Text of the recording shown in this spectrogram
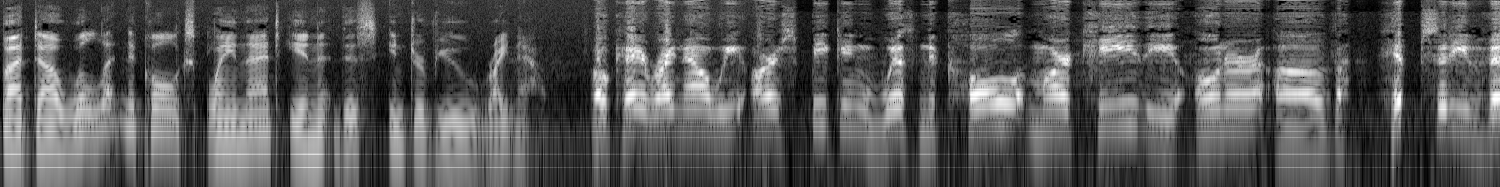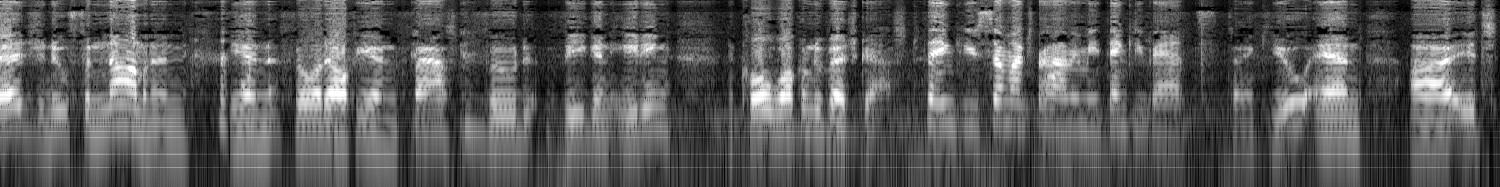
But uh, we'll let Nicole explain that in this interview right now. Okay, right now we are speaking with Nicole Marquis, the owner of Hip City Veg, a new phenomenon in Philadelphia in fast food vegan eating. Nicole, welcome to VegCast. Thank you so much for having me. Thank you, Vance. Thank you. And uh, it's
